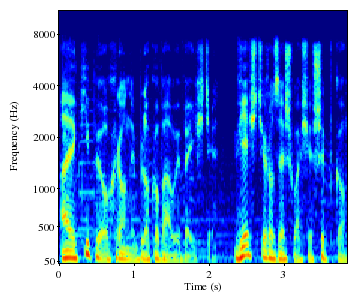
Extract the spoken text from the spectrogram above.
a ekipy ochrony blokowały wejście. Wieść rozeszła się szybko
